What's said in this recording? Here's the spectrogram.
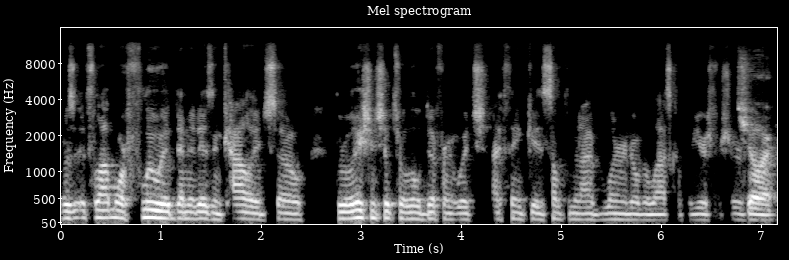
it's a lot more fluid than it is in college. So the relationships are a little different, which I think is something that I've learned over the last couple of years for sure. Sure.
